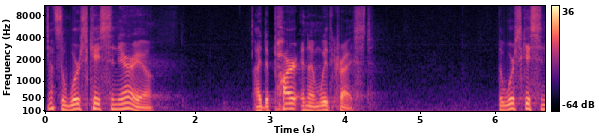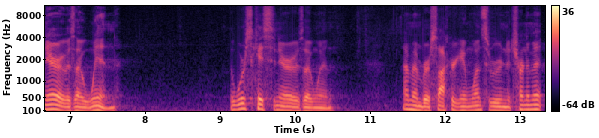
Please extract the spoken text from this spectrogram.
That's the worst case scenario. I depart and I'm with Christ. The worst case scenario is I win. The worst case scenario is I win. I remember a soccer game once, we were in a tournament,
